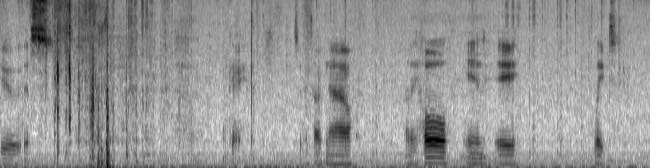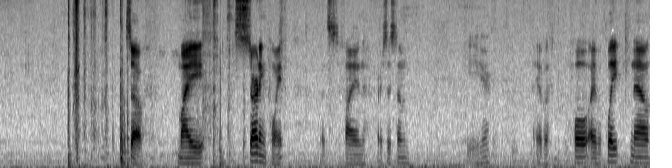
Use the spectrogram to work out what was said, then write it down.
to this. Okay talk now of a hole in a plate. So, my starting point, let's define our system here. I have a hole, I have a plate now,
